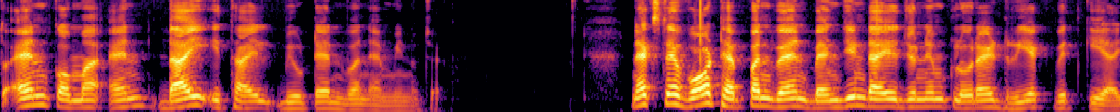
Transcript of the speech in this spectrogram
तो N comma N diethyl butane one amine हो जाएगा। नेक्स्ट है what happen when benzene diazonium chloride react with K I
